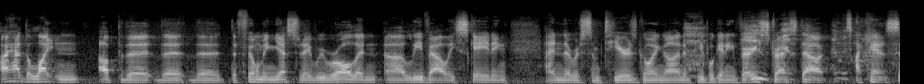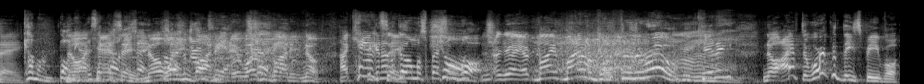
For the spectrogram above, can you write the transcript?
I had to lighten up the, the, the, the filming yesterday. We were all in uh, Lee Valley skating, and there was some tears going on, and people getting very stressed out. I can't say. Come on, Bonnie, No, I can't Bonnie? say. No, it wasn't Bonnie. It wasn't. Bonnie. No, I can't You can have say. a go on my special Sean. watch. My, mine will go through the roof. Are you kidding? No, I have to work with these people.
